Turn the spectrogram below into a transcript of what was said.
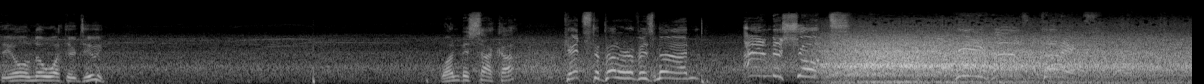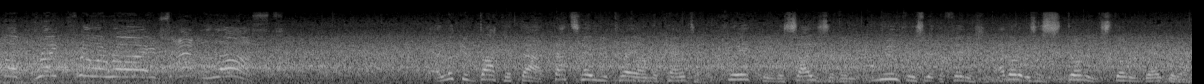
they all know what they're doing. Wan-Bissaka gets the better of his man, and the shot! He has done it! The breakthrough arrives at last! And looking back at that, that's how you play on the counter. Quick and decisive and ruthless with the finish. I thought it was a stunning, stunning breakaway.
